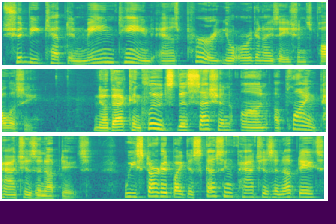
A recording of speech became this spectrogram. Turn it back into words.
should be kept and maintained as per your organization's policy. Now that concludes this session on applying patches and updates. We started by discussing patches and updates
